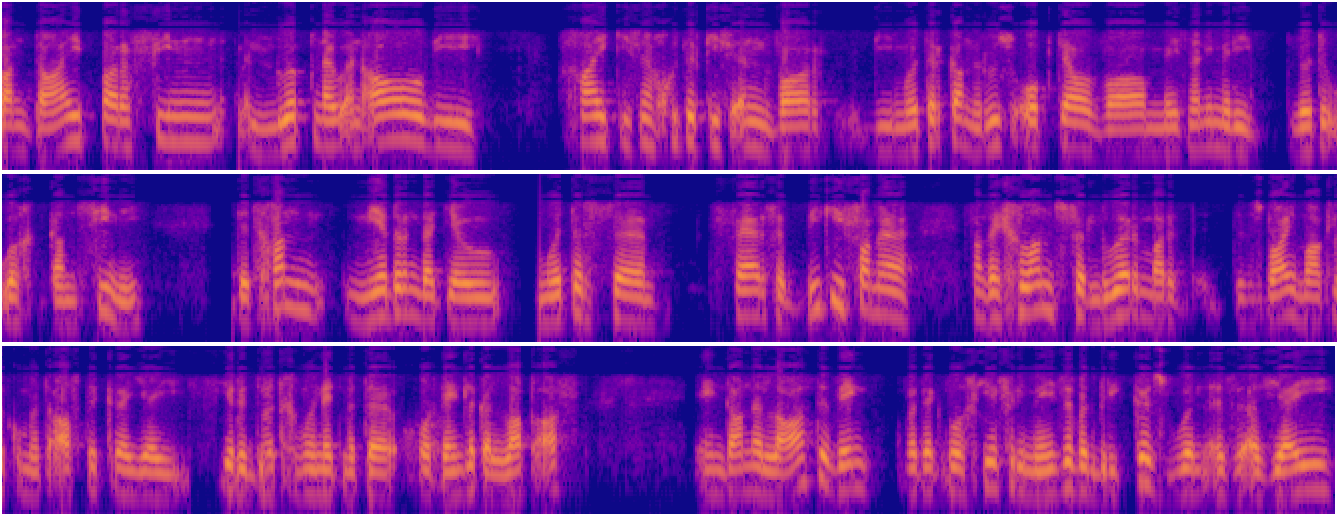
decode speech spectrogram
want daai parafin loop nou in al die gaatjies en goetertjies in waar die motor kan roes optel waar mense nou nie met die blote oog kan sien nie. Dit gaan meebring dat jou motor se verf 'n bietjie van 'n van sy glans verloor, maar dit is baie maklik om dit af te kry. Jy gee dit doodgewoon net met 'n ordentlike lap af. En dan 'n laaste wenk wat ek wil gee vir die mense wat by die kus woon is as jy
